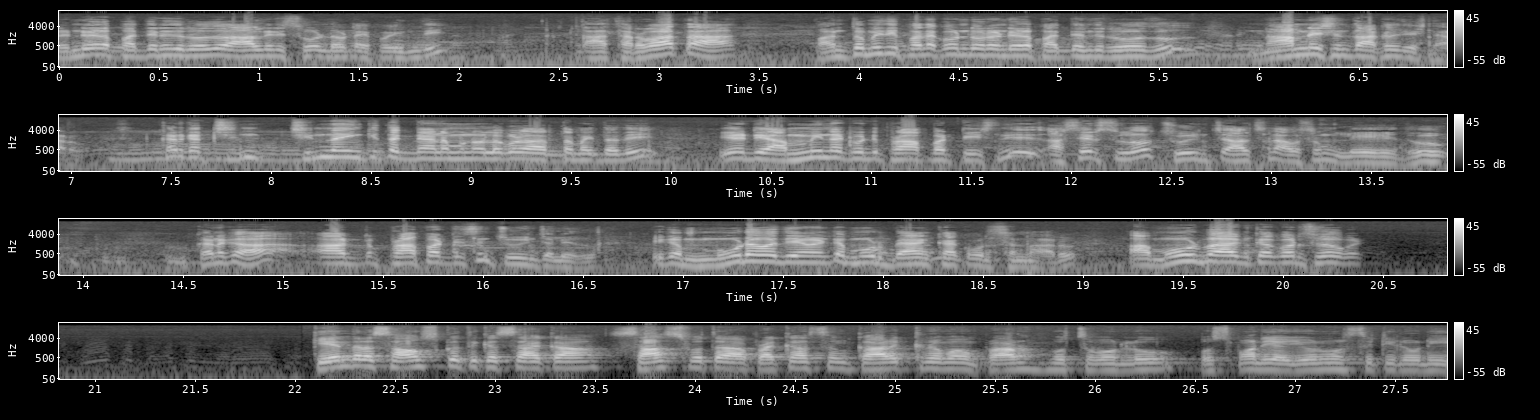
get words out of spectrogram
రెండు వేల పద్దెనిమిది రోజు ఆల్రెడీ సోల్డ్ అవుట్ అయిపోయింది. ఆ తర్వాత పంతొమ్మిది పదకొండు రెండు వేల పద్దెనిమిది రోజు నామినేషన్ దాఖలు చేసినారు. కనుక చిన్న ఇంకిత జ్ఞానం ఉన్న వాళ్ళు కూడా అర్థమవుతుంది ఏంటి అమ్మినటువంటి ప్రాపర్టీస్ని అసెట్స్లో చూపించాల్సిన అవసరం లేదు. కనుక ఆ ప్రాపర్టీస్ని చూపించలేదు ఇక మూడవది ఏమంటే మూడు బ్యాంక్ అకౌంట్స్ అన్నారు. ఆ మూడు బ్యాంక్ అకౌంట్స్లో కేంద్ర సాంస్కృతిక శాఖ శాశ్వత ప్రకాశం కార్యక్రమం ప్రారంభోత్సవంలో ఉస్మానియా యూనివర్సిటీలోని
